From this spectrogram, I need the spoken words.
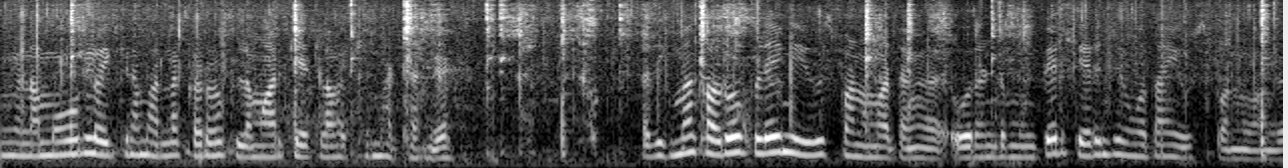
இங்கே நம்ம ஊரில் வைக்கிற மாதிரிலாம் கருவேப்பிலை மார்க்கெட்லாம் வைக்க மாட்டாங்க. அதிகமாக கருவேப்பிலையே இங்கே யூஸ் பண்ண மாட்டாங்க. ஒரு ரெண்டு மூணு பேர் தெரிஞ்சவங்க தான் யூஸ் பண்ணுவாங்க.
